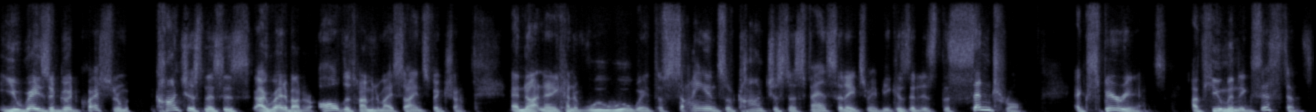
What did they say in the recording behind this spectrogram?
you raise a good question consciousness is, I write about it all the time in my science fiction and not in any kind of woo woo way. The science of consciousness fascinates me because it is the central experience of human existence.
